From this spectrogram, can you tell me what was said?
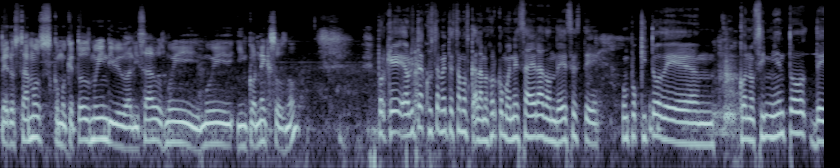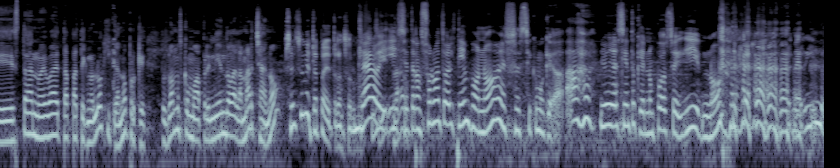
pero estamos como que todos muy individualizados, muy, muy inconexos, ¿no? Porque ahorita justamente estamos a lo mejor como en esa era donde es este un poquito de mm, conocimiento de esta nueva etapa tecnológica, ¿no? Porque pues vamos como aprendiendo a la marcha, ¿no? O sea, es una etapa de transformación. Claro, Sí, y, y claro. se transforma todo el tiempo, ¿no? Es así como que, ah, yo ya siento que no puedo seguir, ¿no? Me rindo.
